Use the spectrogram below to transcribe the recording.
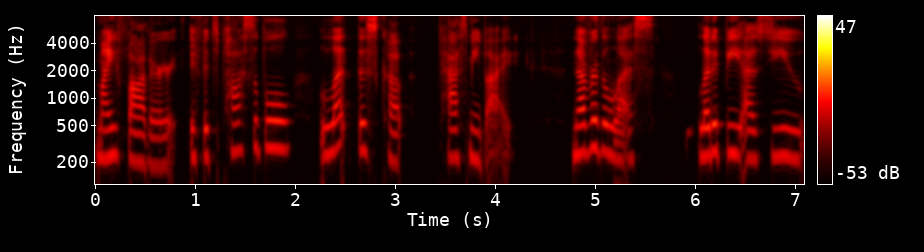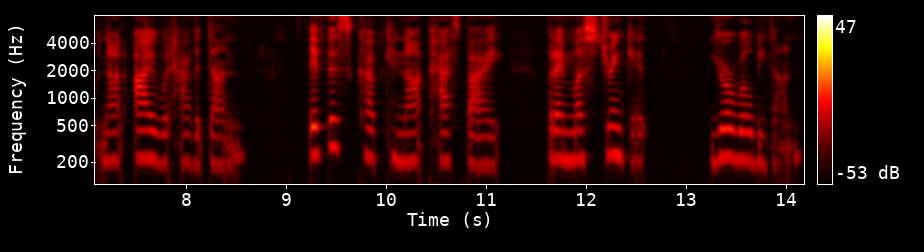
"My Father, if it's possible, let this cup pass me by. Nevertheless, let it be as you, not I, would have it done. If this cup cannot pass by, but I must drink it, your will be done.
